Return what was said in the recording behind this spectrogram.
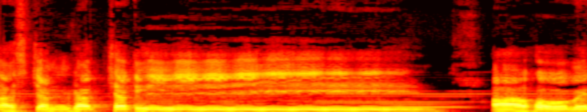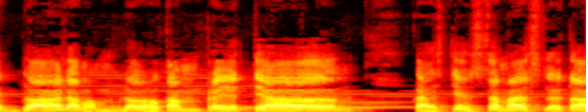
कश्चन गच्छति। आहो विद्वानवं लोकं प्रेत्य कश्चित् समश्नुता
